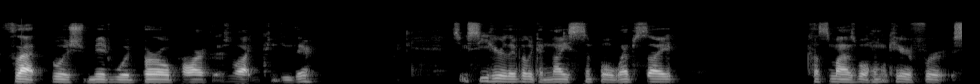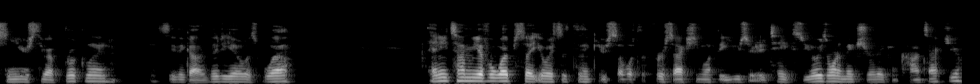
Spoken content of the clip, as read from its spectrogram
Flatbush, Midwood, Borough Park. There's a lot you can do there. So you see here they have like a nice simple website, customizable home care for seniors throughout Brooklyn. Let's see they got a video as well anytime you have a website, you always have to think yourself what's the first action you want the user to take. So you always want to make sure they can contact you.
